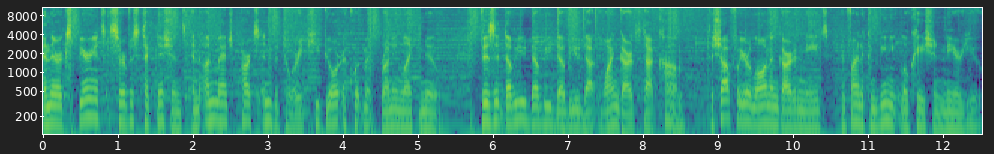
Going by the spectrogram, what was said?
and their experienced service technicians and unmatched parts inventory keep your equipment running like new. Visit www.weingartz.com to shop for your lawn and garden needs and find a convenient location near you.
